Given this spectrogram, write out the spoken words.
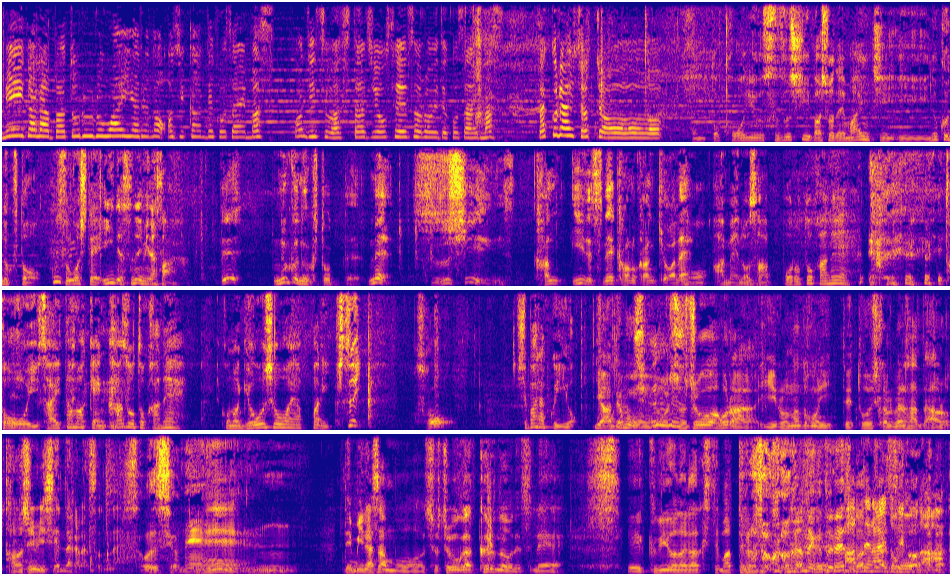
銘柄バトルロワイヤルのお時間でございます本日はスタジオ勢揃いでございます桜井所長本当こういう涼しい場所で毎日ぬくぬくと過ごしていいですね、皆さん。え、ぬくぬくとって、ね、涼しい、かん、いいですね、この環境はね。もう雨の札幌とかね、遠い埼玉県加須とかね、この行商はやっぱりきつい。そう。しばらくいいよ。いや、でも、所長はほら、いろんなところに行って、投資家の皆さんと会うの楽しみにしてんだから、そんな。そうですよね。ねえ。で、皆さんも所長が来るのをですね、えー首を長くして待ってるのかどうかわかんないけど、とりあえず待ってないと思うな。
